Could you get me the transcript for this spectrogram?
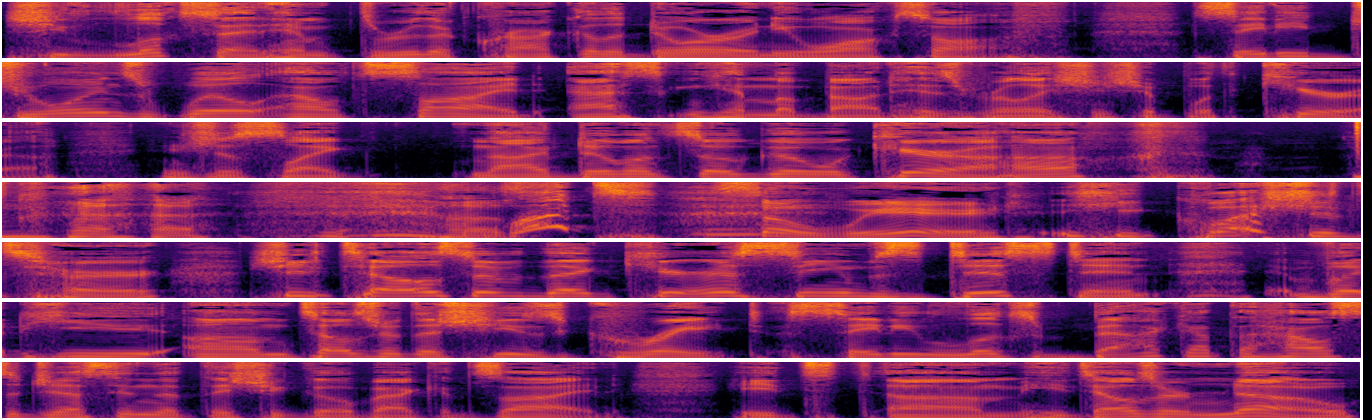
She looks at him through the crack of the door and he walks off. Sadie joins Will outside asking him about his relationship with Kira. He's just like not doing so good with Kira, huh? what? So weird. he questions her. She tells him that Kira seems distant, but he um, tells her that she's great. Sadie looks back at the house, suggesting that they should go back inside. He um, he tells her no,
